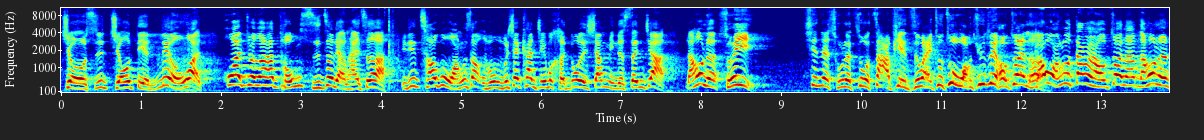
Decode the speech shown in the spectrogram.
九十九点六万。换句话说，他同时这两台车啊，已经超过网络上我们我们现在看节目很多人乡民的身价。然后呢，所以现在除了做诈骗之外，就做网剧最好赚了。搞网络当然好赚啊。然后呢，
